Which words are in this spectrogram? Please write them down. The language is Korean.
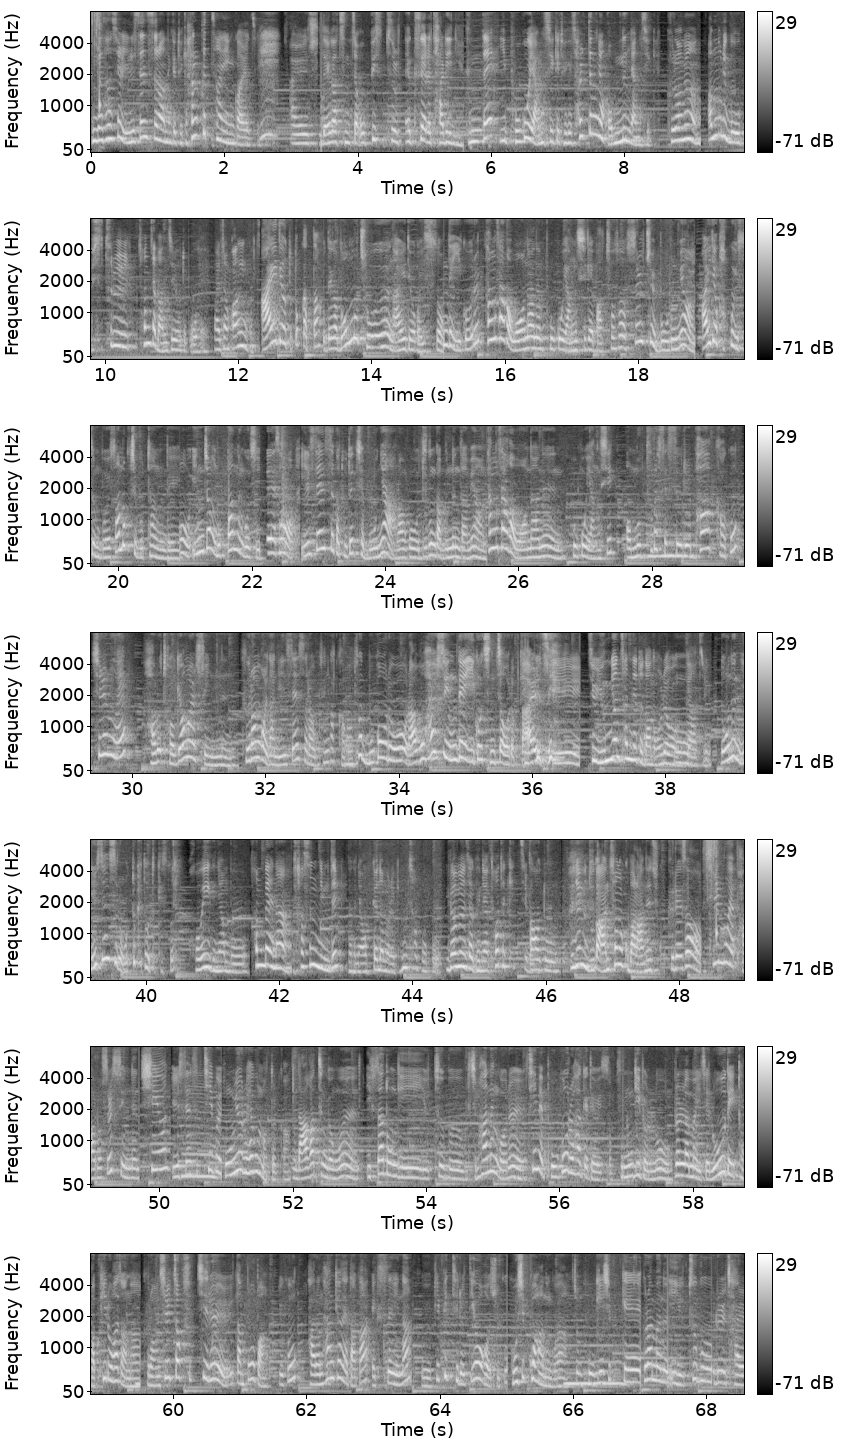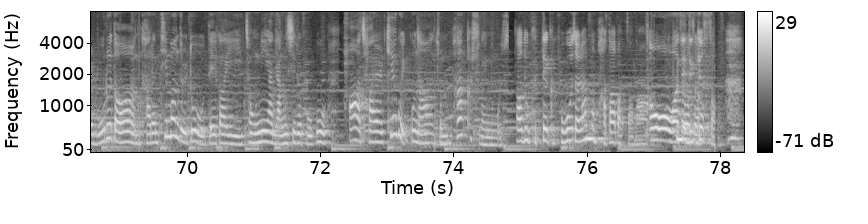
근데 사실 일센스라는 게 되게 한 끗 차이인 거 알지? 알지. 내가 진짜 오피스 툴 엑셀의 달인이야. 근데 이 보고 양식이 되게 설득력 없는 양식이야. 그러면 아무리 뭐 오피스 툴을 천재 만지여도 뭐해. 말짱 꽝인 거지. 아이디어도 똑같다? 내가 너무 좋은 아이디어가 있어. 근데 이거를 상사가 원하는 보고 양식에 맞춰서 쓸 줄 모르면 아이디어 갖고 있으면 뭐해 써먹지 못하는데 어, 인정 못 받는 거지. 그래서 일센스가 도대체 뭐냐라고 누군가 묻는다면 상사가 원하는 보고 양식, 업무 프로세스 를 파악하고 실무에 바로 적용할 수 있는 그런 걸난 일센스라고 생각하고 그거 뭐가 어려워? 라고 할 수 있는데 이거 진짜 어렵다. 알지? 지금 6년 차인데도 난 어려워, 어. 아직. 너는 일센스를 어떻게 터득했어? 거의 그냥 뭐 선배나 사수님들 그냥 어깨너머 이렇게 훔쳐보고 이러면서 그냥 터득했지. 뭐. 나도 왜냐면 누가 앉혀놓고 말 안 해주고. 그래서 실무에 바로 쓸 수 있는 쉬운 일센스 음. 팁을 공유를 해보면 어떨까? 나 같은 경우는 입사 동기 유튜브 우리 지금 하는 거를 팀에 보고를 하게 되어 있어. 분기별로. 그러려면 이제 로우 데이터가 필요하잖아. 그런 실적 수치를 일단 뽑아. 그리고 다른 한 켠에다가 엑셀이나 그 PPT를 띄워가지고 도식화하는 거야. 좀 음. 보기 쉽게. 그러면은 이 유튜브를 잘 모르던 다른 팀원들도 내가 이 정리한 양식을 보고 아, 잘 키우고 있구나. 좀 파악할 수가 있는 거지. 나도 그때 그 보고자를 한번 받아봤잖아. 어, 맞아. 근데 맞아. 느꼈어.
